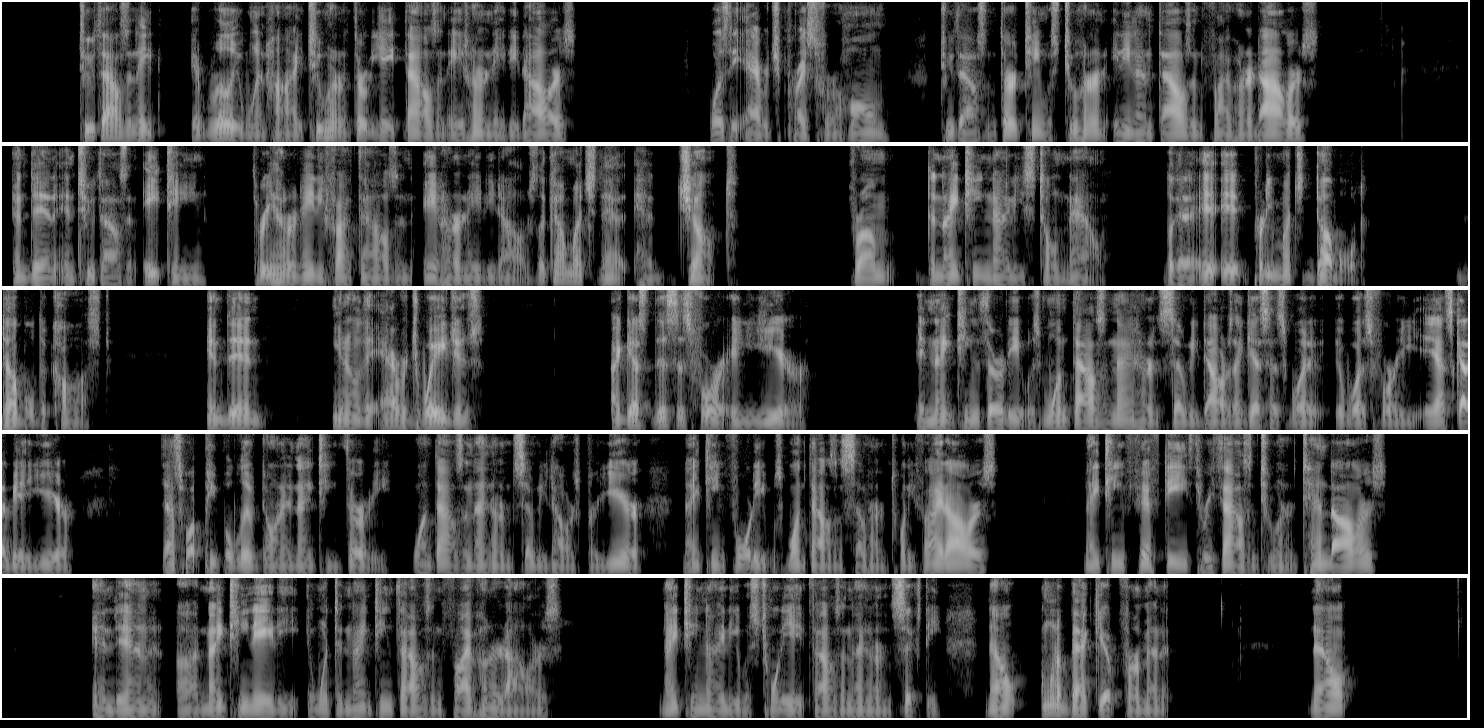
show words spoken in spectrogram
2008 it really went high, $238,880. was the average price for a home. 2013 was $289,500. And then in 2018, $385,880. Look how much that had jumped from the 1990s till now. Look at it. It, it pretty much doubled, doubled the cost. And then, you know, the average wages, I guess this is for a year. In 1930, it was $1,970. I guess that's what it was for a Yeah, it's got to be a year. That's what people lived on in 1930. $1,970 per year. 1940 was $1,725. 1950, $3,210. And in uh, 1980, it went to $19,500. 1990 was 28,960. Now, I'm going to back you up for a minute. Now,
